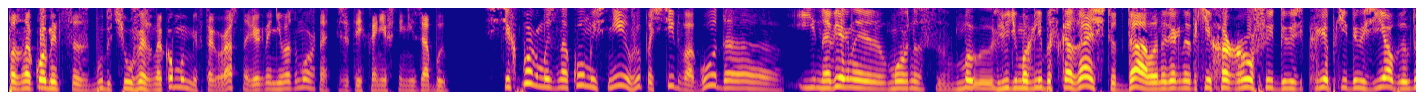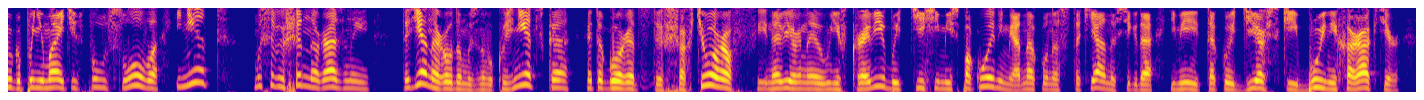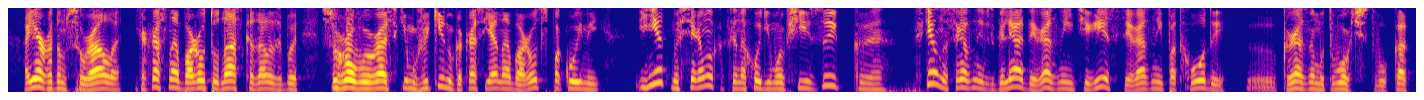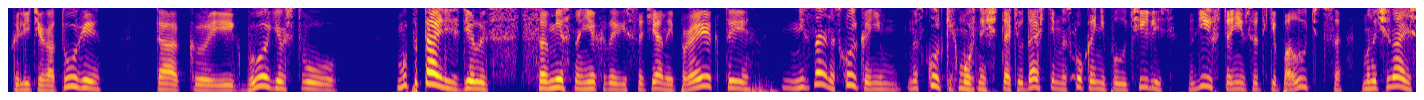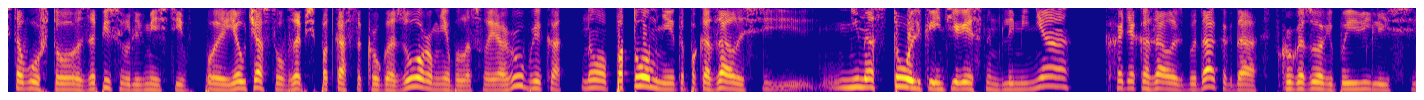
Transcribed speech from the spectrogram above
познакомиться с будучи уже знакомыми второй раз, наверное, невозможно, если ты их, конечно, не забыл. С тех пор мы знакомы с ней уже почти два года, и, наверное, можно, люди могли бы сказать, что да, вы, наверное, такие хорошие, друзья, крепкие друзья, друг друга понимаете из полуслова. И нет, мы совершенно разные. Татьяна родом из Новокузнецка, это город шахтеров, и, наверное, у них в крови быть тихими и спокойными, однако у нас Татьяна всегда имеет такой дерзкий, буйный характер – а я родом с Урала. И как раз наоборот у нас, казалось бы, суровые уральские мужики, ну как раз я наоборот спокойный. И нет, мы все равно как-то находим общий язык, э, хотя у нас разные взгляды, разные интересы, разные подходы э, к разному творчеству, как к литературе, так и к блогерству, мы пытались сделать совместно некоторые с Татьяной проекты. Не знаю, насколько, они, насколько их можно считать удачными, насколько они получились. Надеюсь, что они все-таки получатся. Мы начинали с того, что записывали вместе. Я участвовал в записи подкаста «Кругозор», у меня была своя рубрика. Но потом мне это показалось не настолько интересным для меня. Хотя, казалось бы, да, когда в «Кругозоре» появились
